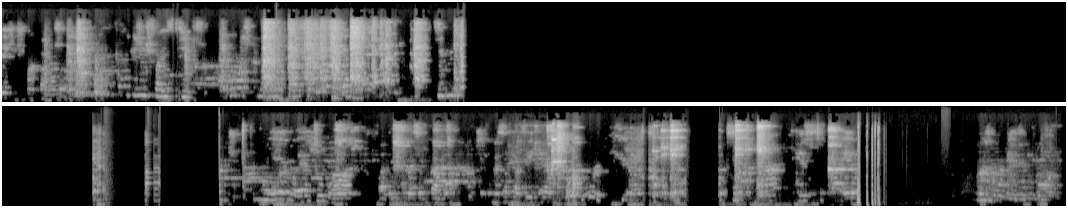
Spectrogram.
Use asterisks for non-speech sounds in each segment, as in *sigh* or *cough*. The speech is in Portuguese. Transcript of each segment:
e a gente. Como que a gente faz isso? Eu acho que não é fácil. Simplesmente primeiro é a tumor, quando ele começa a ficar bom, você começa a fazer reação ressuscitar ele morre.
